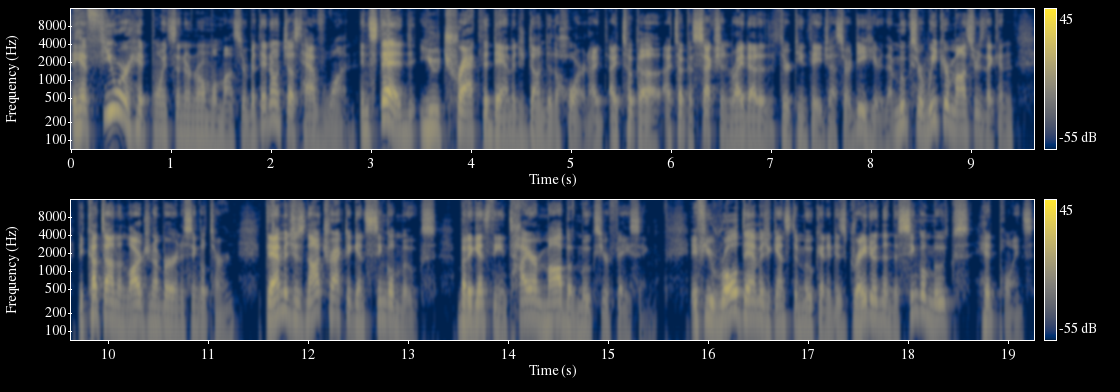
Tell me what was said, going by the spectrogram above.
they have fewer hit points than a normal monster, but they don't just have one. Instead, you track the damage done to the horde. I, I took a I took a section right out of the 13th Age SRD here that mooks are weaker monsters that can be cut down in large number in a single turn. Damage is not tracked against single mooks, but against the entire mob of mooks you're facing. If you roll damage against a mook and it is greater than the single mook's hit points,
